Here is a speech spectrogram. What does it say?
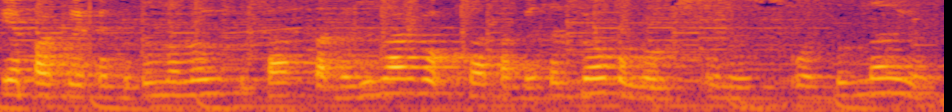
Y aparte de que entonces no lo disfrutas, tal vez es algo, o sea, tal vez el blog o, los, o, los, o estos medios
